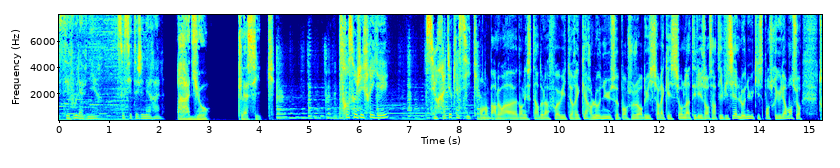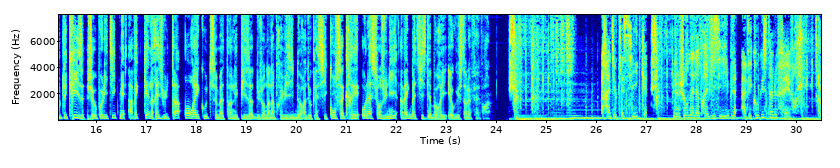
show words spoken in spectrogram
C'est vous l'avenir, Société Générale. Radio classique. François Geffrier sur Radio Classique. On en parlera dans les stars de l'info à 8h15. L'ONU se penche aujourd'hui sur la question de l'intelligence artificielle. L'ONU qui se penche régulièrement sur toutes les crises géopolitiques, mais avec quels résultats On réécoute ce matin l'épisode du journal imprévisible de Radio Classique consacré aux Nations Unies avec Baptiste Gabory et Augustin Lefebvre. Radio Classique, le journal imprévisible avec Augustin Lefebvre.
